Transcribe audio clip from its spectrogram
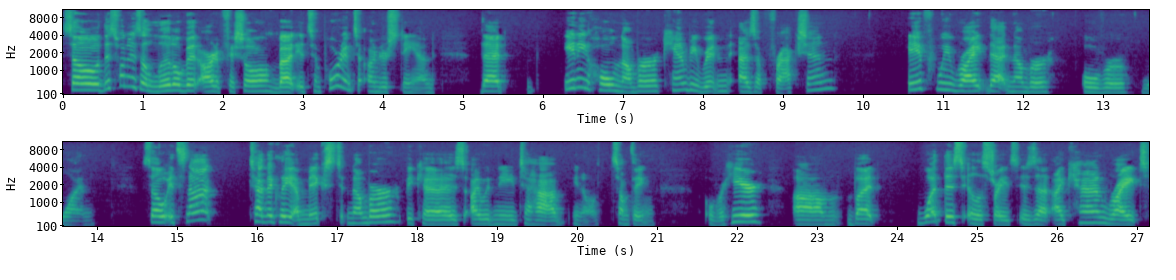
So this one is a little bit artificial, but it's important to understand that any whole number can be written as a fraction if we write that number over 1. So it's not technically a mixed number because I would need to have, you know, something over here. Um, but what this illustrates is that I can write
